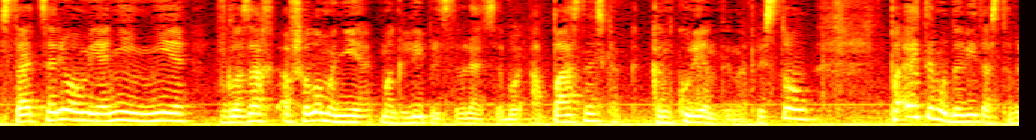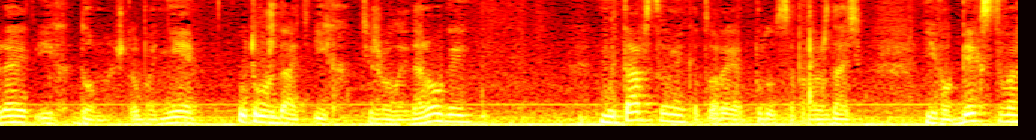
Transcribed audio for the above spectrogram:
стать царем, и они не, в глазах Авшалома не могли представлять собой опасность, как конкуренты на престол. Поэтому Давид оставляет их дома, чтобы не утруждать их тяжелой дорогой, мытарствами, которые будут сопровождать его бегство,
